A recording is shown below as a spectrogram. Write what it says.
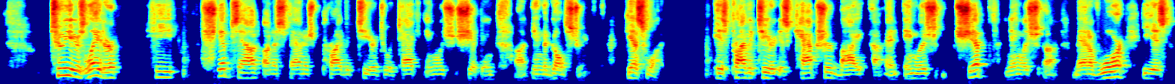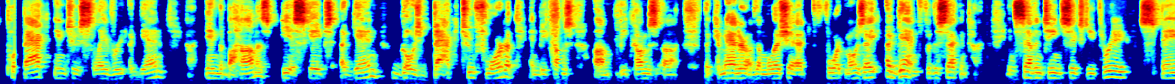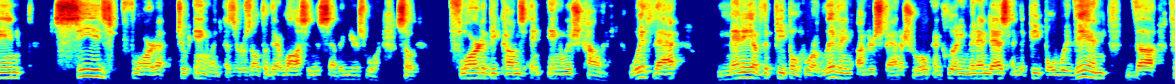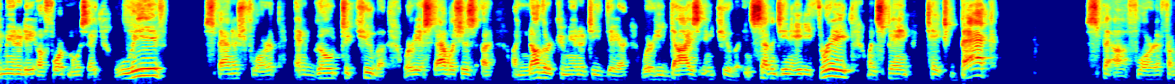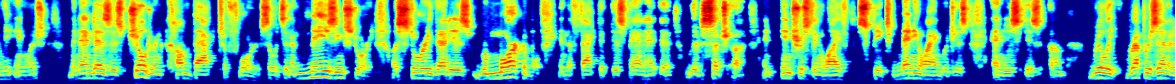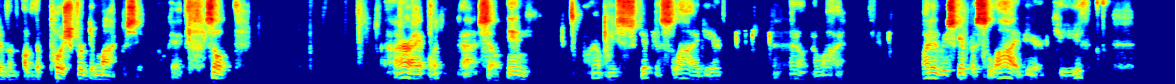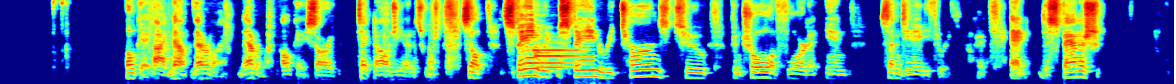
Two years later, he ships out on a Spanish privateer to attack English shipping uh, in the Gulf Stream. Guess what? His privateer is captured by uh, an English ship, an English uh, man of war. He is put back into slavery again uh, in the Bahamas. He escapes again, goes back to Florida, and becomes um, becomes uh, the commander of the militia at Fort Mose again for the second time. In 1763, Spain cedes Florida to England as a result of their loss in the Seven Years' War. So Florida becomes an English colony. With that, many of the people who are living under Spanish rule, including Menendez and the people within the community of Fort Mose, leave Spanish Florida and go to Cuba, where he establishes a, another community there, where he dies in Cuba. In 1783, when Spain takes back uh, Florida from the English. Menendez's children come back to Florida. So it's an amazing story, a story that is remarkable in the fact that this man had, lived such a, an interesting life, speaks many languages, and is, is um, really representative of, of the push for democracy. Okay, so all right, what? Uh, so in well, we skipped a slide here. I don't know why. Why did we skip a slide here, Keith? Okay, all right, now, never mind, never mind. Okay, sorry, technology at its worst. So Spain, Spain returns to control of Florida in 1783. Okay, and the Spanish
